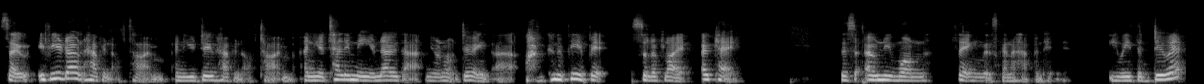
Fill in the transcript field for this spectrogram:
So if you don't have enough time and you do have enough time and you're telling me you know that and you're not doing that, I'm going to be a bit sort of like, okay, there's only one thing that's going to happen here. You either do it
